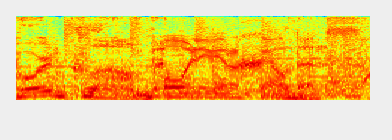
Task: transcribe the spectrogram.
Рекорд Клаб. Оливер Хелденс.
